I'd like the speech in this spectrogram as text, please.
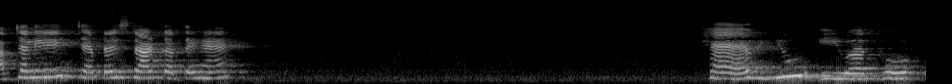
अब चलिए चैप्टर स्टार्ट करते हैं। Have you ever thought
